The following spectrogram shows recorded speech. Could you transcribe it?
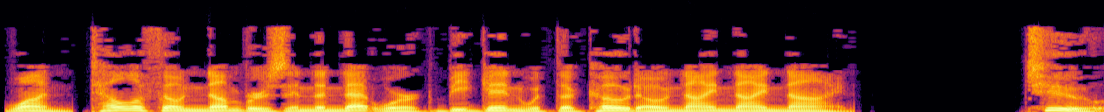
1 Telephone numbers in the network begin with the code 0999. 2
